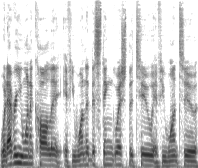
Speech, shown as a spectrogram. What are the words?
whatever you want to call it, if you want to distinguish the two, if you want to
